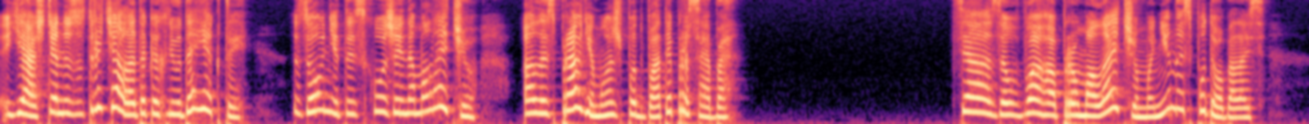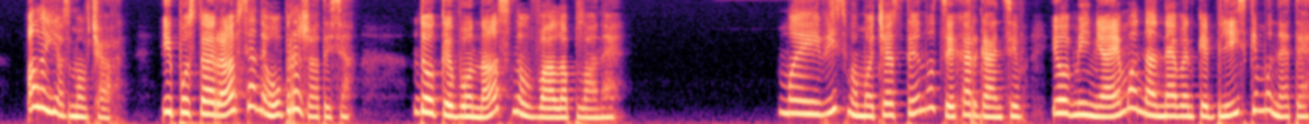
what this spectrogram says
Я ще не зустрічала таких людей, як ти. Зовні ти схожий на малечу, але справді можеш подбати про себе. Ця заувага про малечу мені не сподобалась, але я змовчав і постарався не ображатися, доки вона снувала плани. Ми візьмемо частину цих арганців і обміняємо на невенкеблійські монети.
